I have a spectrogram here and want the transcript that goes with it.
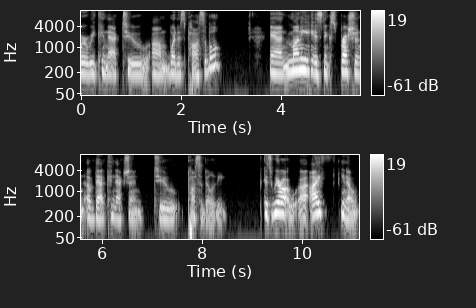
where we connect to um, what is possible. And money is an expression of that connection to possibility. Because we are i you know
